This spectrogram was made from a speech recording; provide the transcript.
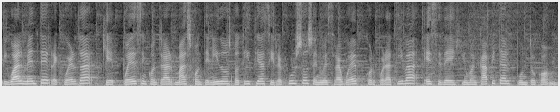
Igualmente recuerda que puedes encontrar más contenidos, noticias y recursos en nuestra web corporativa sdhumancapital.com.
